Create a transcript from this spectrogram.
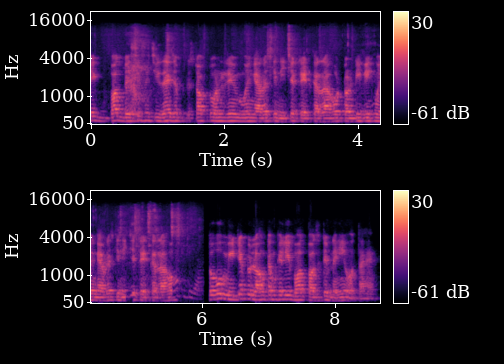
एक बहुत बेसिक सी चीज़ है जब स्टॉक 200 डे मूविंग एवरेज के नीचे ट्रेड कर रहा हो 20 वीक मूविंग एवरेज के नीचे ट्रेड कर रहा हो तो वो मीडियम टू लॉन्ग टर्म के लिए बहुत पॉजिटिव नहीं होता है।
